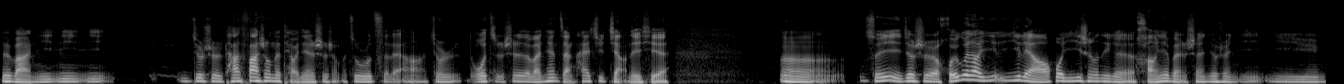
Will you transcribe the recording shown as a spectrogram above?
对吧？你你你，就是它发生的条件是什么？诸如此类啊，就是我只是完全展开去讲这些，嗯，所以就是回归到医医疗或医生这个行业本身，就是你你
